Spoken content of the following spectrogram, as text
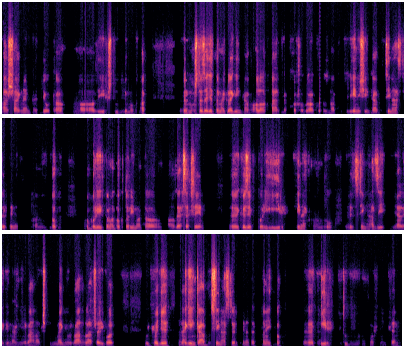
válság nem tett jót az ír stúdiumoknak, most az egyetemek leginkább alaktárgyakkal foglalkoznak, úgyhogy én is inkább színásztörténetet tanítok. Abból írtam a doktorimat az SFN, középkori ír énekmondó színházi jellegű megnyilvánulásaiból. Úgyhogy leginkább színásztörténetet tanítok, ír tudjuk most nincsen.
